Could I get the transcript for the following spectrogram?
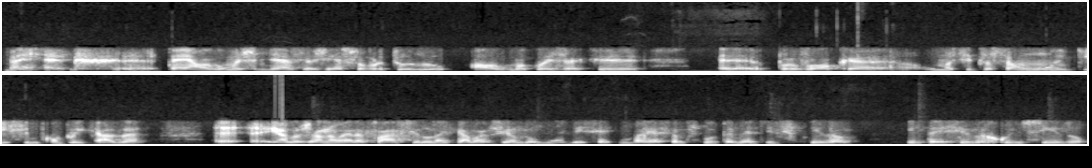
Bem, tem algumas semelhanças. É, sobretudo, alguma coisa que provoca uma situação muitíssimo complicada. Uh, ela já não era fácil naquela região do mundo. Isso é que me parece absolutamente indiscutível e tem sido reconhecido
